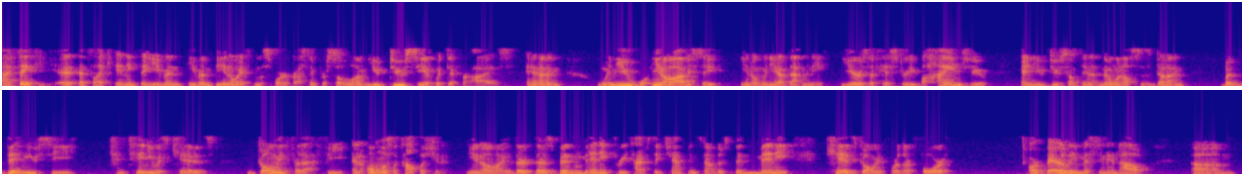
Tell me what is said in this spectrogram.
I think it's like anything, even even being away from the sport of wrestling for so long, you do see it with different eyes. And when you you know obviously you know when you have that many years of history behind you, and you do something that no one else has done, but then you see continuous kids going for that feat and almost accomplishing it. You know, there there's been mm-hmm. many three-time state champions now. There's been many kids going for their fourth or barely missing it out um,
